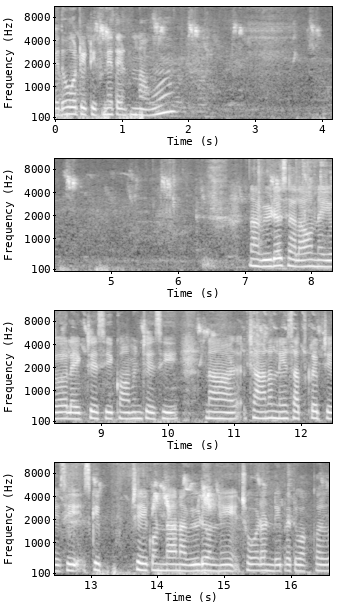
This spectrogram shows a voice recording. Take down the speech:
ఏదో ఒకటి టిఫినే తింటున్నాము. నా వీడియోస్ ఎలా ఉన్నాయో లైక్ చేసి కామెంట్ చేసి నా ఛానల్ని సబ్స్క్రైబ్ చేసి స్కిప్ చేయకుండా నా వీడియోల్ని చూడండి ప్రతి ఒక్కరు.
